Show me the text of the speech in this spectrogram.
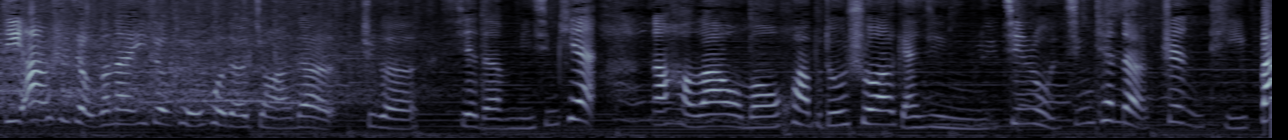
第二十九个呢，依旧可以获得囧儿的这个谢的明信片。那好了，我们话不多说，赶紧进入今天的正题吧。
